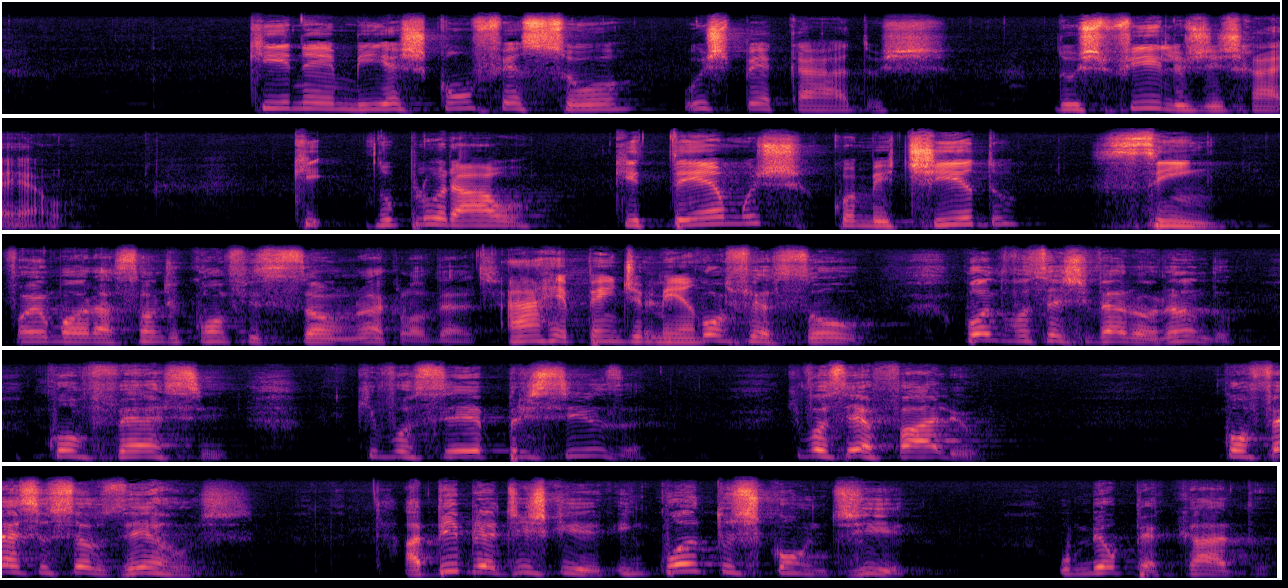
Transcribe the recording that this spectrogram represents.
que Neemias confessou os pecados dos filhos de Israel no plural, que temos cometido, sim. Foi uma oração de confissão, não é, Claudete? Arrependimento. Ele confessou. Quando você estiver orando, confesse que você precisa, que você é falho. Confesse os seus erros. A Bíblia diz que enquanto escondi o meu pecado,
